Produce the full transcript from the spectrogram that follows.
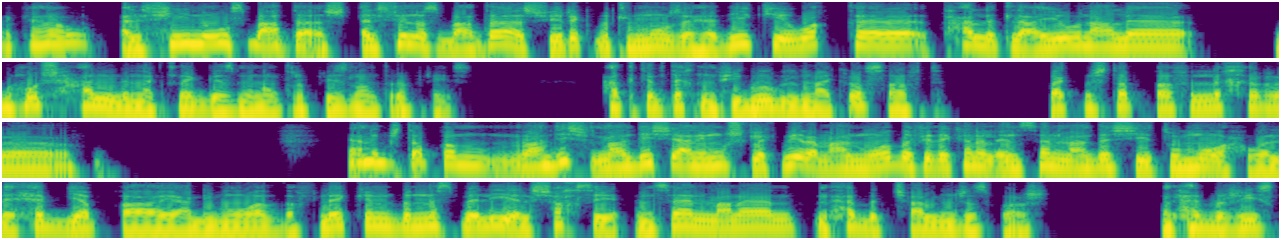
هكا هو 2017 2017 في ركبة الموجة هذيك وقتها تحلت العيون على ماهوش حل إنك تنقز من entreprise ل entreprise. حتى كان تخدم في Google Microsoft. راك باش تبقى في الأخر يعني باش تبقى ما عنديش ما عنديش يعني مشكلة كبيرة مع الموظف. إذا كان الإنسان ما عندهش طموح ولا يحب يبقى يعني موظف. لكن بالنسبة لي الشخصي إنسان معناه نحب ال challenges برشا. ونحب ال risk.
